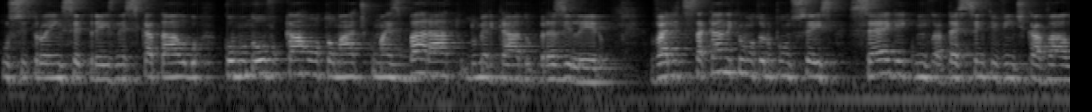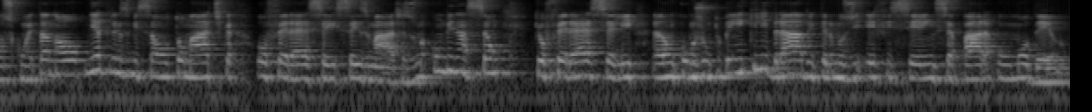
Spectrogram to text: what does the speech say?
o Citroën C3 nesse catálogo como o novo carro automático mais barato do mercado brasileiro. Vale destacar né, que o motor 1.6 segue com até 120 cavalos com etanol e a transmissão automática oferece aí seis marchas, uma combinação que oferece ali uh, um conjunto bem equilibrado em termos de eficiência para um modelo.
